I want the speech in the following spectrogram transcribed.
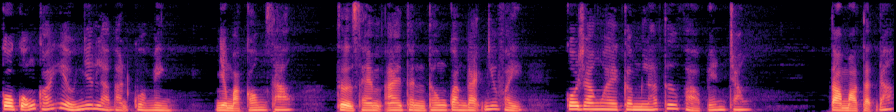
Cô cũng có hiểu như là bạn của mình. Nhưng mà không sao. Thử xem ai thần thông quang đại như vậy. Cô ra ngoài cầm lá thư vào bên trong. Tò mò thật đó.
